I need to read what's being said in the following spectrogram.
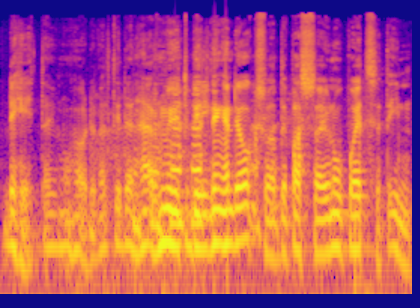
Det heter ju, nu hör det väl till den här mytbildningen det också, att det passar ju nog på ett sätt in.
